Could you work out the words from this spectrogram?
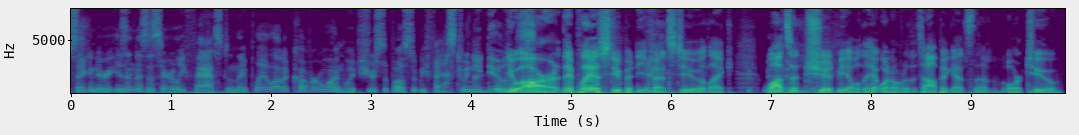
secondary isn't necessarily fast, and they play a lot of cover one, which you're supposed to be fast when you do. you are. They play a stupid defense too. Like Watson should be able to hit one over the top against them or two.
